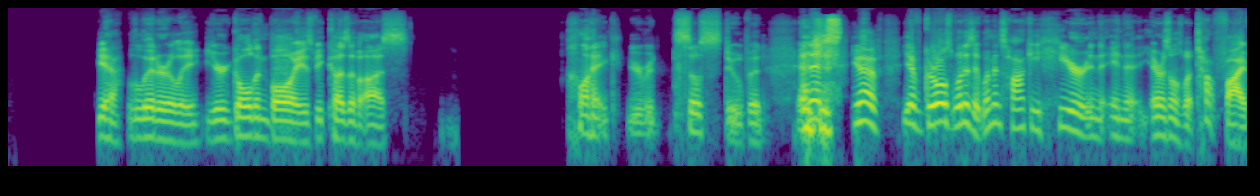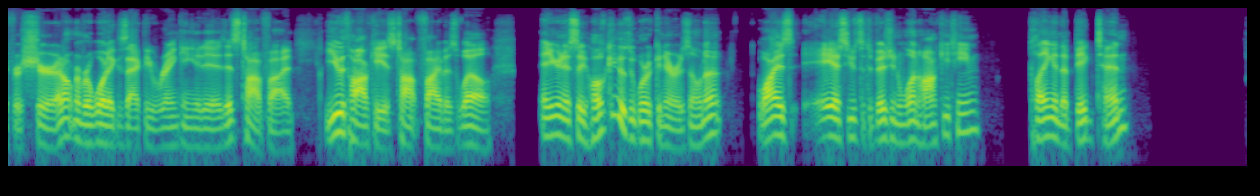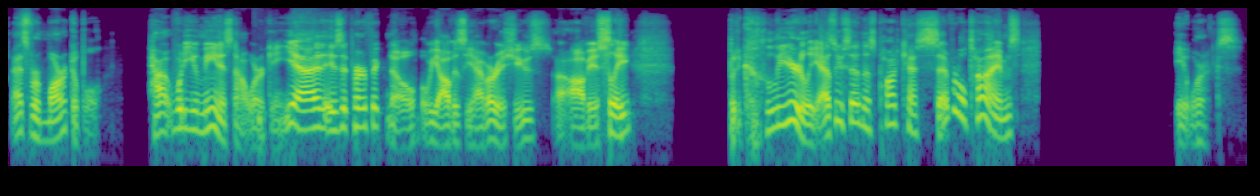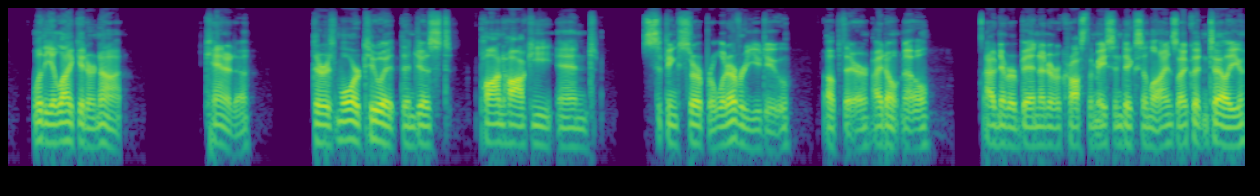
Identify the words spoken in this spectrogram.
Yeah, literally. Your golden boy is because of us. Like you're so stupid. And I then just- you have you have girls. What is it? Women's hockey here in in the Arizona's what top five for sure. I don't remember what exactly ranking it is. It's top five. Youth hockey is top five as well. And you're gonna say hockey doesn't work in Arizona. Why is ASU's a Division One hockey team playing in the Big Ten? That's remarkable. How? What do you mean it's not working? Yeah, is it perfect? No. We obviously have our issues, obviously, but clearly, as we've said in this podcast several times, it works, whether you like it or not. Canada, there is more to it than just pond hockey and sipping syrup or whatever you do up there. I don't know. I've never been. I never crossed the Mason Dixon line, so I couldn't tell you.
